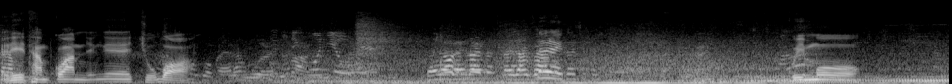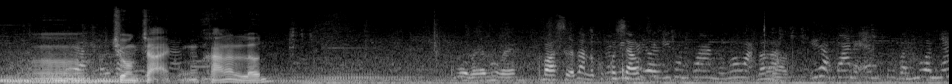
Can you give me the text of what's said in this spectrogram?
Để đi tham quan những cái chú bò. đây đây đây. Đây đây Đây này, coi Quy mô ờ, chuồng trại cũng khá là lớn. Mua vé mua vé bò sữa là nó cũng có sâu. đi tham quan đúng không ạ? Vâng ạ. Đi tham quan thì em tư vấn luôn nhé.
